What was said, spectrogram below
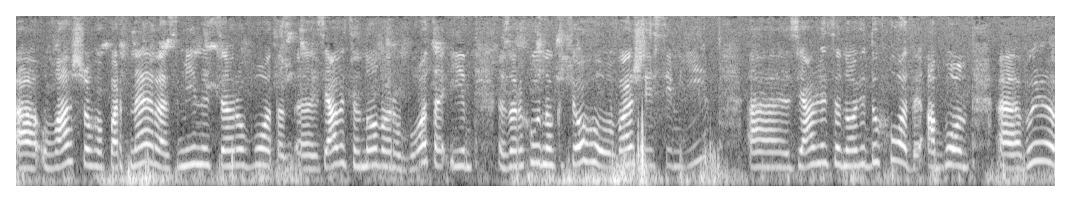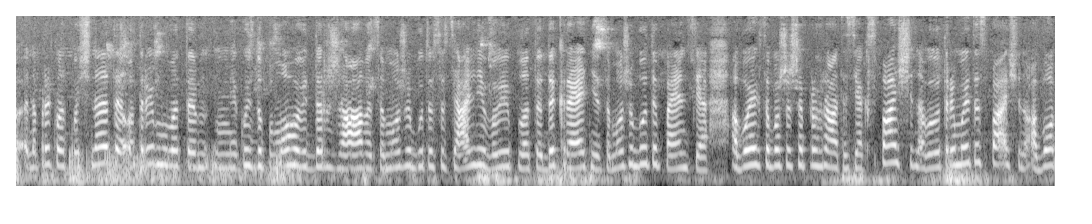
е, у вашого партнера зміниться робота, е, з'явиться нова робота, і за рахунок цього у вашій сім'ї з'являться нові доходи, або е, ви, наприклад, почнете отримувати якусь допомогу від держави. Це може бути соціальні виплати, декретні, це може бути пенсія, або як це може ще програтись, як спадщина, ви отримуєте спадщину, або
